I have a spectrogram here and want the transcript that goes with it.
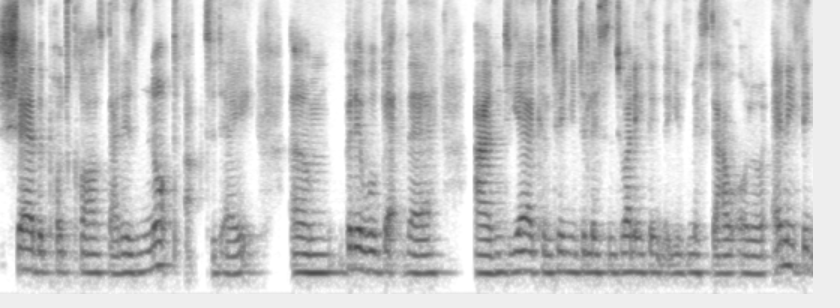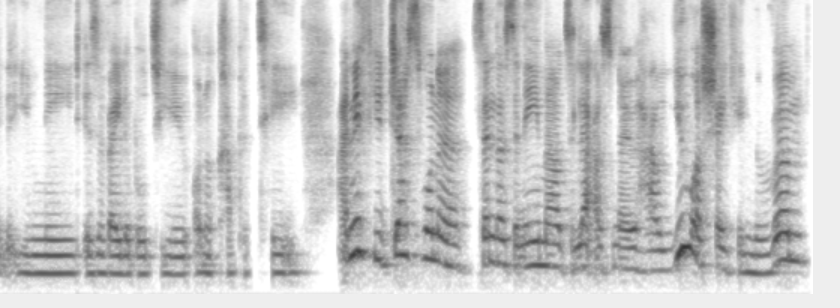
share the podcast that is not up to date, um, but it will get there. And yeah, continue to listen to anything that you've missed out on or anything that you need is available to you on a cup of tea. And if you just want to send us an email to let us know how you are shaking the room,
